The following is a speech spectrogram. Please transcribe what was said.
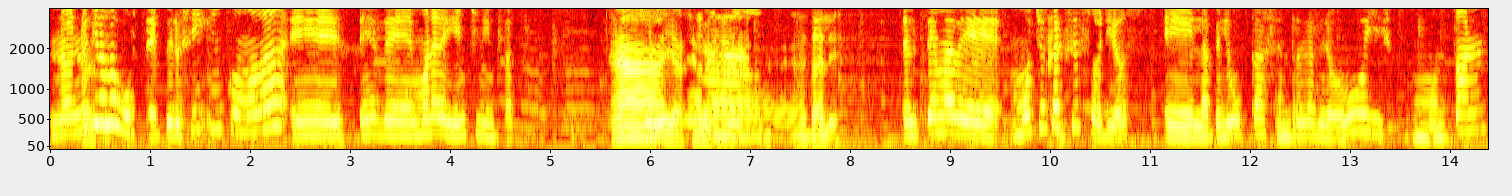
no, no ¿Cuál que no es? me guste, pero sí incómoda, es, es de Mona de Genshin Impact. Ah, ya, sí, bueno. Ah, dale. el tema de muchos accesorios, eh, la peluca se enreda, pero uy, un montón.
